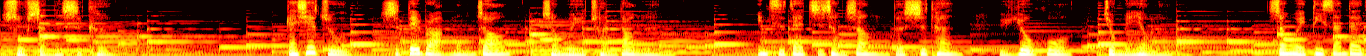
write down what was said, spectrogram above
属神的时刻。感谢主，使 Debra 蒙召成为传道人，因此在职场上的试探与诱惑就没有了。身为第三代的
